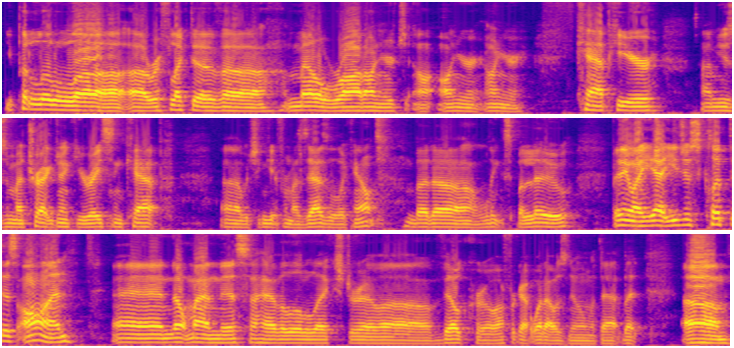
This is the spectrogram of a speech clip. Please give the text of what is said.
You put a little uh, uh, reflective uh, metal rod on your on your on your cap here. I'm using my Track Junkie Racing cap, uh, which you can get from my Zazzle account, but uh, links below. But anyway, yeah, you just clip this on, and don't mind this. I have a little extra Velcro. I forgot what I was doing with that, but um,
